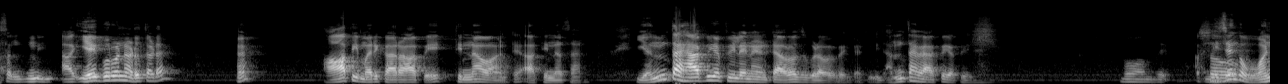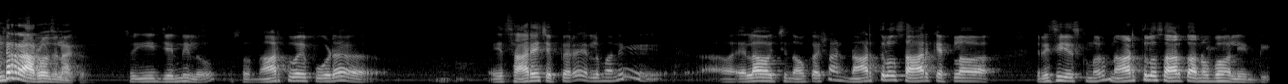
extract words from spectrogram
అసలు ఏ గురువు అని అడుగుతాడా? ఆపి మరి కార ఆపి తిన్నావా అంటే ఆ తిన్నా సార్. ఎంత హ్యాపీగా ఫీల్ అయినా అంటే ఆ రోజు కూడా వెంకట్ అంత హ్యాపీగా ఫీల్ అయినా బాగుంది. నిజంగా వండర్ ఆ రోజు నాకు. సో ఈ జర్నీలో సో నార్త్ వైపు కూడా ఏ సారే చెప్పారా వెళ్ళమని? ఎలా వచ్చింది అవకాశం? అండ్ నార్త్లో సార్కి ఎట్లా రిసీవ్ చేసుకున్నారు. నార్త్లో సార్తో అనుభవాలు ఏంటి?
